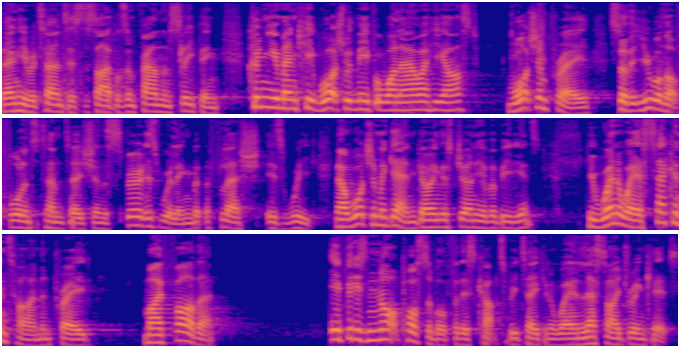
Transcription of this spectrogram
Then he returned to his disciples and found them sleeping. Couldn't you men keep watch with me for one hour? He asked. Watch and pray so that you will not fall into temptation. The spirit is willing, but the flesh is weak. Now watch him again, going this journey of obedience. He went away a second time and prayed, My father, if it is not possible for this cup to be taken away unless I drink it,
